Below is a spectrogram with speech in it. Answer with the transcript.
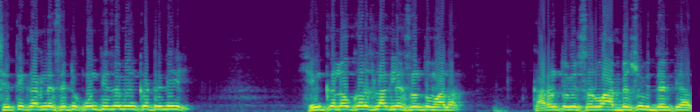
शेती करण्यासाठी कोणती जमीन कठीण येईल? हिंक लवकरच लागली असेल तुम्हाला. कारण तुम्ही सर्व अभ्यासू विद्यार्थी आहात.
